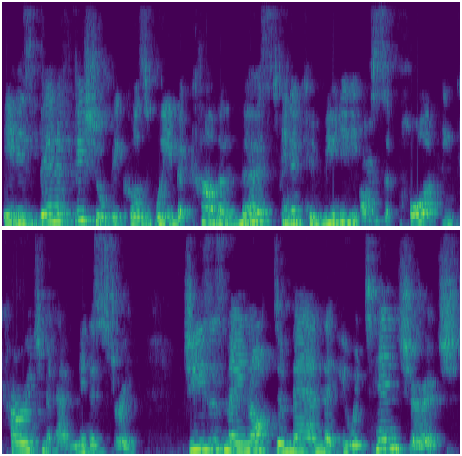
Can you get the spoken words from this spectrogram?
It is beneficial because we become immersed in a community of support, encouragement, and ministry. Jesus may not demand that you attend church,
